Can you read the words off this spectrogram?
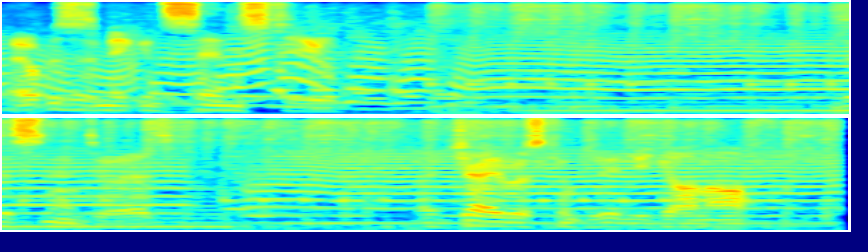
I hope this is making sense to you. Listening to it. The gyro's completely gone off.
